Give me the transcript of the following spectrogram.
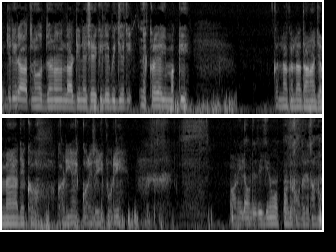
ਜਿਹੜੀ ਰਾਤ ਨੂੰ ਉਦਣ ਲਾਡੀ ਨੇ 6 ਕਿੱਲੇ ਬੀਜੇ ਦੀ ਨਿਕਲਿਆ ਜੀ ਮੱਕੀ। ਕੱਲਾ ਕੱਲਾ ਦਾਣਾ ਜੰਮਿਆ ਆ, ਦੇਖੋ। ਖੜੀ ਆ, ਇੱਕੋ ਨਹੀਂ ਜੀ ਪੂਰੀ। ਪਾਣੀ ਲਾਉਂਦੇ ਸੀ ਜਿਹਨੂੰ ਆਪਾਂ ਦਿਖਾਉਂਦੇ ਨੇ ਤੁਹਾਨੂੰ।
